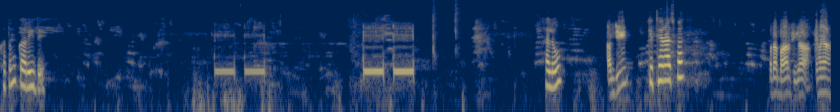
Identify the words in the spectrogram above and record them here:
ਖਤਮ ਕਰ ਹੀ ਦੇ। ਹੈਲੋ? ਹਾਂਜੀ। ਕਿੱਥੇ ਆ ਰਾਜਪਾਲ? ਪਤਾ ਬਾਹਰ ਸੀਗਾ। ਕਿਵੇਂ ਆ?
